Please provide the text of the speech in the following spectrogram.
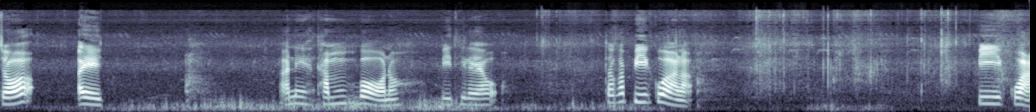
เจาะไออันนี้ทำบ่อเนาะปีที่แล้วแต่ก็ปีกว่าละปีกว่า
